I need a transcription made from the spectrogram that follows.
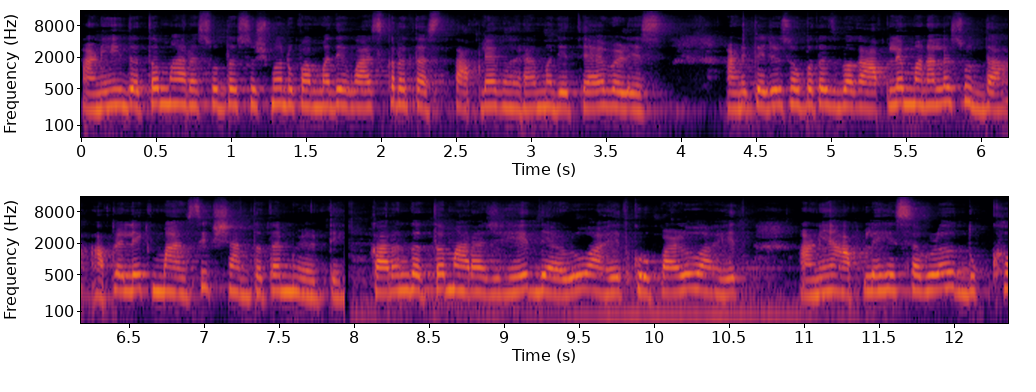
आणि दत्त महाराजसुद्धा सूक्ष्म रूपामध्ये वास करत असतात आपल्या घरामध्ये त्यावेळेस. आणि त्याच्यासोबतच बघा आपल्या मनाला सुद्धा आपल्याला एक मानसिक शांतता मिळते. कारण दत्त महाराज हे दयाळू आहेत कृपाळू आहेत आणि आपले हे सगळं दुःख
